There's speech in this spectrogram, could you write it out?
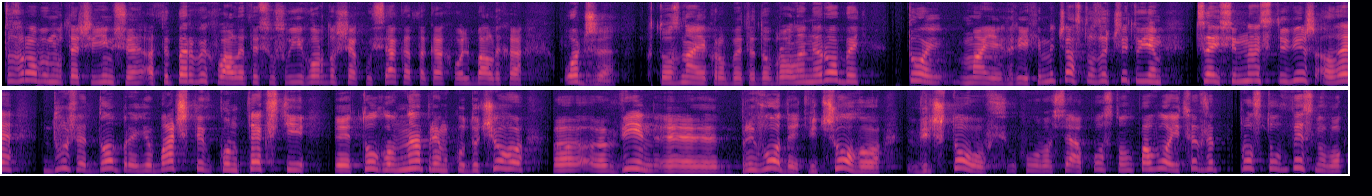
то зробимо те чи інше, а тепер ви хвалитесь у своїх гордощах, усяка така хвальба лиха. Отже, хто знає, як робити добро, але не робить, той має гріх. І ми часто зачитуємо цей 17-й вірш, але дуже добре його бачити в контексті е, того напрямку, до чого е, е, він приводить, від чого відштовхувався апостол Павло. І це вже просто висновок,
